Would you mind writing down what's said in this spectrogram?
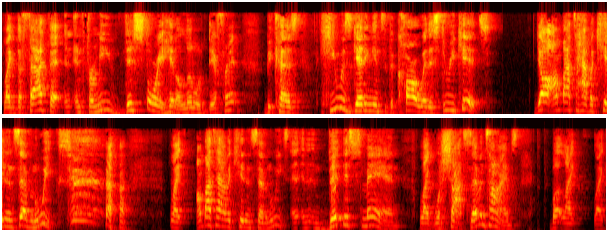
Like the fact that, and, and, for me, this story hit a little different because he was getting into the car with his three kids. Y'all, I'm about to have a kid in seven weeks. like, I'm about to have a kid in seven weeks. And, and, and this man, like, was shot seven times, but like, like,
